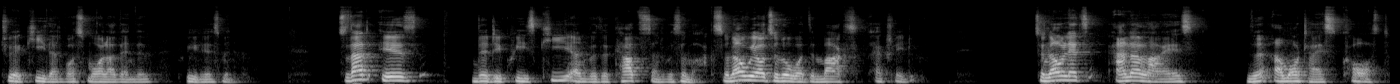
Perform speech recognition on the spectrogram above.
to a key that was smaller than the previous minimum. So that is the decrease key and with the cuts and with the marks. So now we also know what the marks actually do. So now let's analyze the amortized cost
